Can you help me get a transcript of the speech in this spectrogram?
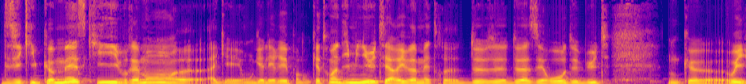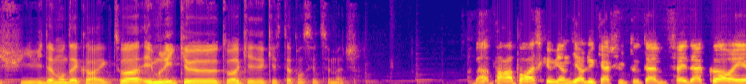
des équipes comme Metz qui vraiment euh, ont galéré pendant 90 minutes et arrivent à mettre 2, 2 à 0, 2 buts. Donc oui, je suis évidemment d'accord avec toi. Emeric, toi, qu'est-ce que tu as pensé de ce match? Bah, Par rapport à ce que vient de dire Lucas, je suis tout à fait d'accord et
